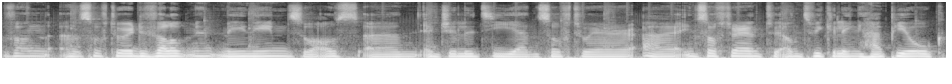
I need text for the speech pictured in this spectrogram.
van software development meeneemt. Zoals agility en software. in softwareontwikkeling heb je ook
